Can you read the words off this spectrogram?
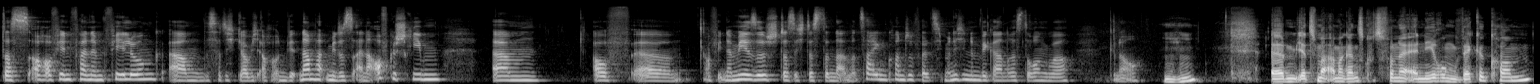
das ist auch auf jeden Fall eine Empfehlung. Ähm, das hatte ich, glaube ich, auch in Vietnam, hat mir das einer aufgeschrieben ähm, auf, äh, auf Vietnamesisch, dass ich das dann da immer zeigen konnte, falls ich mal nicht in einem veganen Restaurant war. Genau. Mhm. Ähm, jetzt mal einmal ganz kurz von der Ernährung weggekommen.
